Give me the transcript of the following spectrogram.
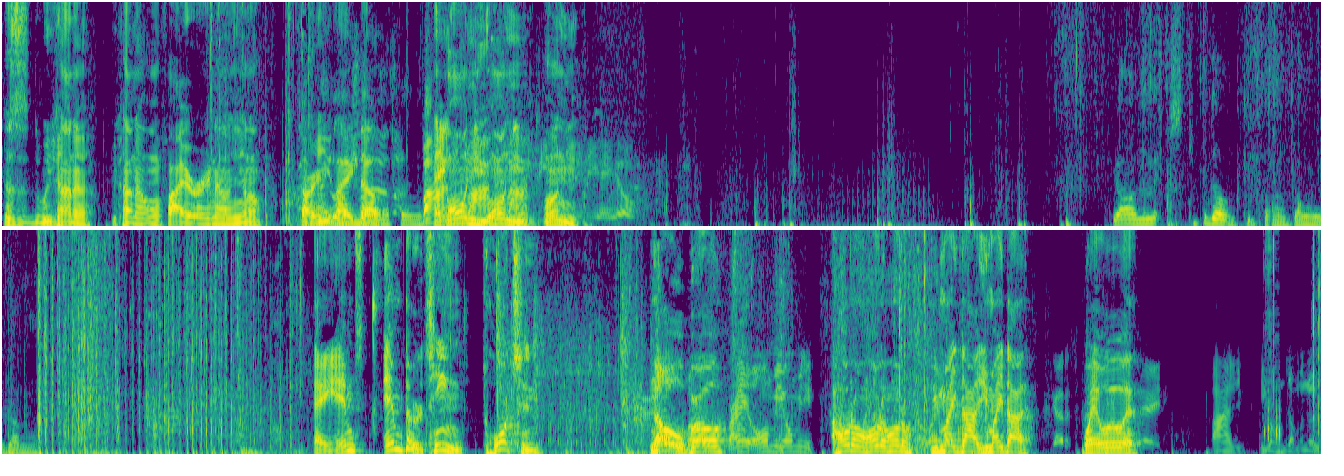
This is we kind of we kind of on fire right now. You know. Sorry you lagged out. Hey, on me, you, on me, you, on you. The Y'all in the mix. Keep it going. Keep it going. Don't worry about me. Hey, M M13 torching. No, bro. Right on me, on me. Hold on, hold on, hold on. You might die. You might die. Wait, wait, wait. Behind you. He gonna jump in the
